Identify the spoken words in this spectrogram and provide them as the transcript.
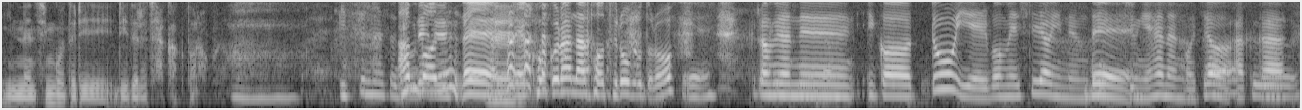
있는 친구들이 리드를 잘 깎더라고요. 아. 이쯤에서 한번 네, 네. 네, 곡을 하나 더 들어보도록. 예. 그러면은 이것도 이 앨범에 실려 있는 네. 곡 중에 하나인 거죠. 아까, 아까 그,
